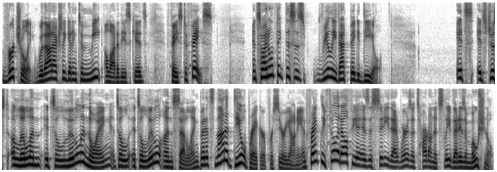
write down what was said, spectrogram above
virtually without actually getting to meet a lot of these kids face to face. And so I don't think this is really that big a deal it's it's just a little and it's a little annoying. It's a it's a little unsettling, but it's not a deal breaker for Sirianni. And frankly, Philadelphia is a city that wears its heart on its sleeve. That is emotional.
